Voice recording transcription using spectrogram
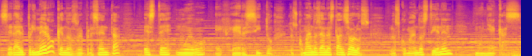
será el primero que nos representa este nuevo ejército. Los comandos ya no están solos, los comandos tienen muñecas.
